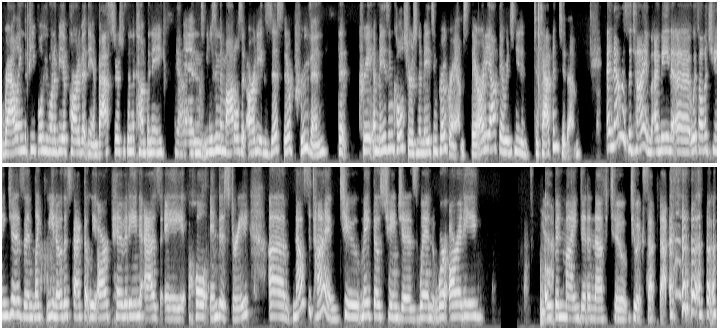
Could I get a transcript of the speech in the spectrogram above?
rallying the people who want to be a part of it, the ambassadors within the company, yeah. and using the models that already exist that are proven that create amazing cultures and amazing programs. They're already out there. We just need to, to tap into them and now is the time i mean uh, with all the changes and like you know this fact that we are pivoting as a whole industry um, now's the time to make those changes when we're already yeah. open-minded enough to to accept that and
